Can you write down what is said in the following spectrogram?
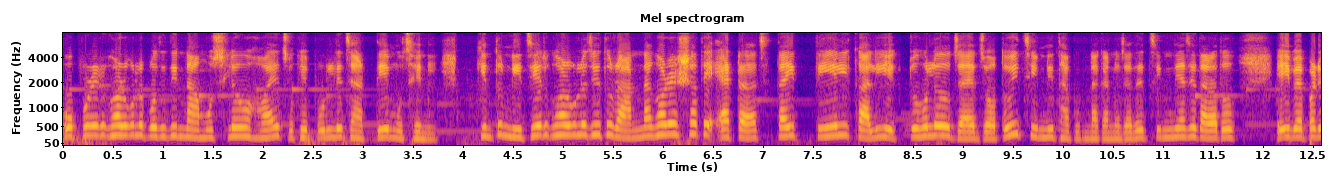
ওপরের ঘরগুলো প্রতিদিন না মুছলেও হয়, চোখে পড়লে ঝাঁট দিয়ে মুছে নি। কিন্তু নিচের ঘরগুলো যেহেতু রান্নাঘরের সাথে অ্যাটাচ তাই তেল কালি একটু হলেও যায়, যতই চিমনি থাকুক না কেন, যাদের চিমনি আছে তারা তো এই ব্যাপারে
